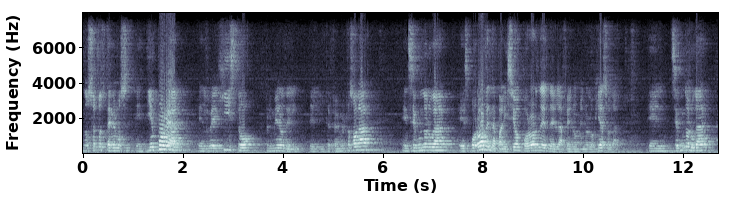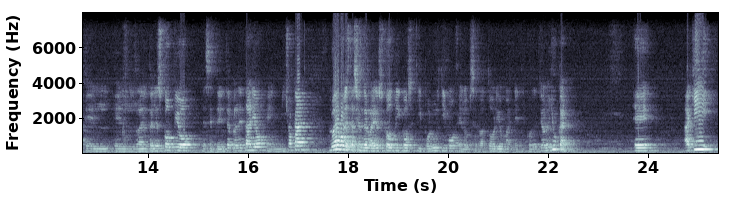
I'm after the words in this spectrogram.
Nosotros tenemos en tiempo real el registro primero del, interferómetro solar, en segundo lugar es por orden de aparición, por orden de la fenomenología solar. En segundo lugar, el, el radiotelescopio de sentido interplanetario en Michoacán, luego la estación de rayos cósmicos y por último el observatorio magnético de Teoloyucan. Eh, aquí,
